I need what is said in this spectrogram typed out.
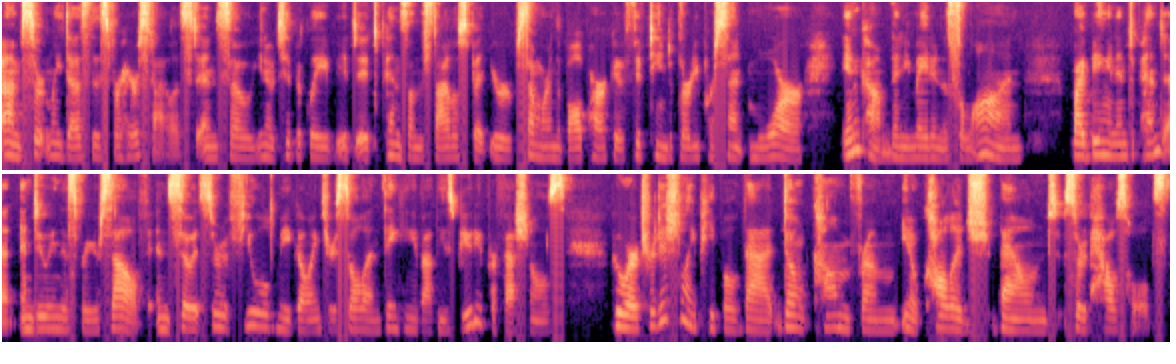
um, certainly does this for hairstylists and so you know typically it, it depends on the stylist but you're somewhere in the ballpark of 15 to 30 percent more income than you made in a salon by being an independent and doing this for yourself. And so it sort of fueled me going through Sola and thinking about these beauty professionals who are traditionally people that don't come from, you know, college bound sort of households.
